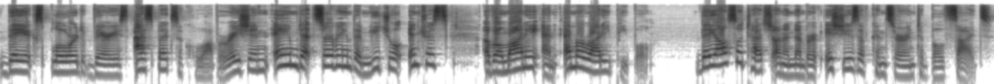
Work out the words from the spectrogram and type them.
they explored various aspects of cooperation aimed at serving the mutual interests of Omani and Emirati people. They also touched on a number of issues of concern to both sides.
